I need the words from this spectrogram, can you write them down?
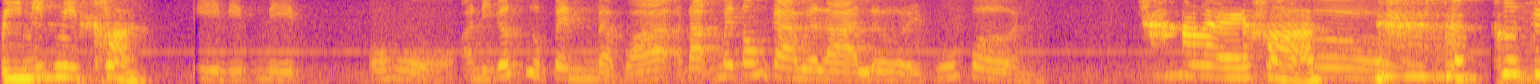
ปีนิดๆค่ะ ปีนิดนิดๆโอ้โห อันนี้ก็คือเป็นแบบว่ารักไม่ต้องการเวลาเลยผู้เฟิร์น ใช่ค่ะ เออ คือจ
